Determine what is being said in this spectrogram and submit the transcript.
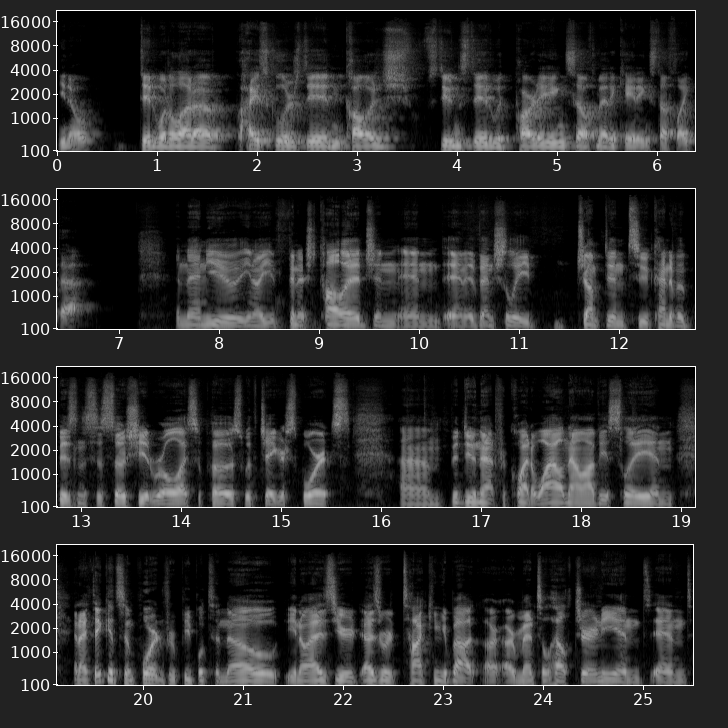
you know did what a lot of high schoolers did and college students did with partying self-medicating stuff like that. And then you you know you finished college and and and eventually jumped into kind of a business associate role i suppose with jaeger sports um, been doing that for quite a while now obviously and and i think it's important for people to know you know as you're as we're talking about our, our mental health journey and and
